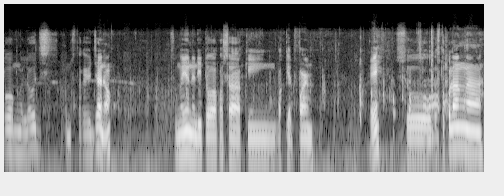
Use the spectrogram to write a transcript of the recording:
po mga lods. Kumusta kayo dyan, oh? So ngayon nandito ako sa aking backyard farm. Okay? So gusto ko lang ah,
